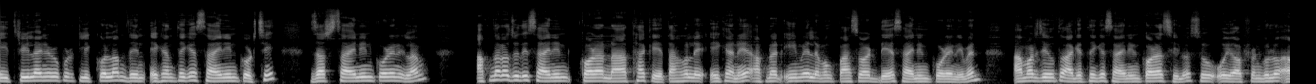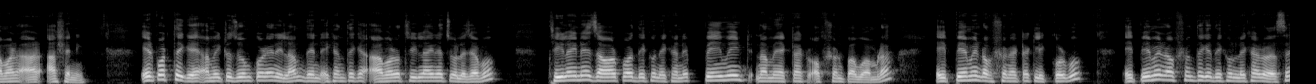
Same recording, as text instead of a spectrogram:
এই থ্রি লাইনের উপর ক্লিক করলাম দেন এখান থেকে সাইন ইন করছি। জাস্ট সাইন ইন করে নিলাম। আপনারা যদি সাইন ইন করা না থাকে, তাহলে এখানে আপনার ইমেল এবং পাসওয়ার্ড দিয়ে সাইন ইন করে নেবেন। আমার যেহেতু আগে থেকে সাইন ইন করা ছিল সো ওই অপশনগুলো আমার আর আসেনি। এরপর থেকে আমি একটু জুম করে নিলাম দেন এখান থেকে আবারও থ্রি লাইনে চলে যাব। থ্রি লাইনে যাওয়ার পর দেখুন, এখানে পেমেন্ট নামে একটা অপশন পাবো আমরা। এই পেমেন্ট অপশনে একটা ক্লিক করব। এই পেমেন্ট অপশন থেকে দেখুন, লেখা রয়েছে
